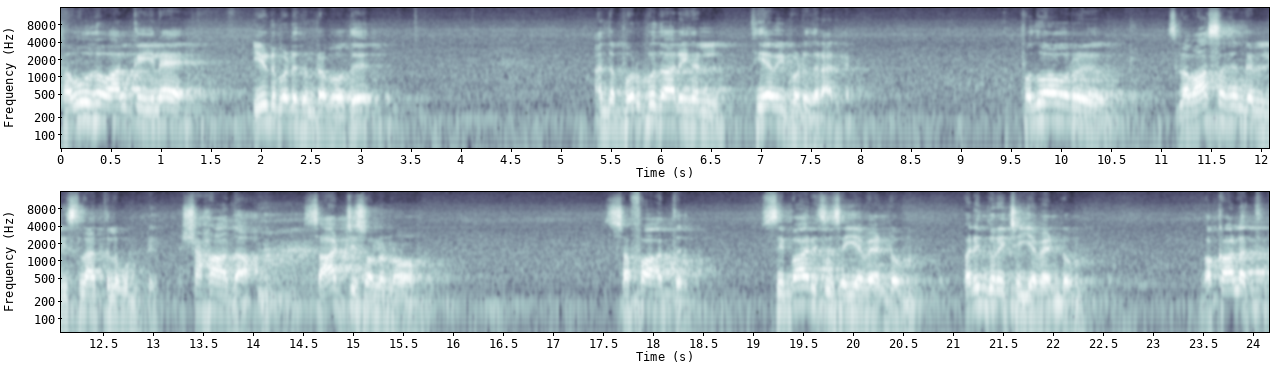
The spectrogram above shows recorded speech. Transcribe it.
சமூக வாழ்க்கையில் ஈடுபடுகின்ற போது அந்த பொறுப்புதாரிகள் தேவைப்படுகிறார்கள். பொதுவாக ஒரு சில வாசகங்கள் இஸ்லாத்தில் உண்டு. ஷஹாதா சாட்சி சொல்லணும். ஷஃபாத்து சிபாரிசு செய்ய வேண்டும் பரிந்துரை செய்ய வேண்டும். வக்காலத்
